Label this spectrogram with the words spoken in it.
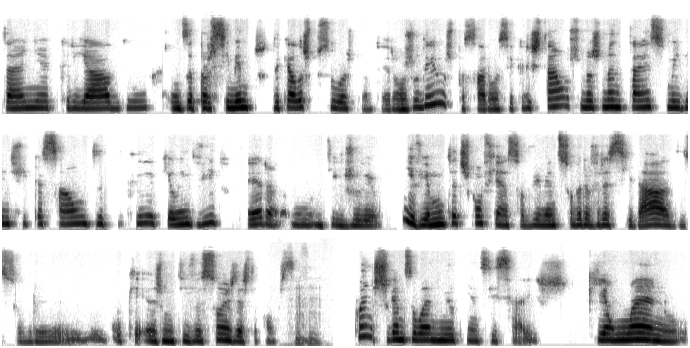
tenha criado um desaparecimento daquelas pessoas. Portanto, eram judeus, passaram a ser cristãos, mas mantém-se uma identificação de que aquele indivíduo era um antigo judeu. E havia muita desconfiança, obviamente, sobre a veracidade, sobre o que, as motivações desta conversão. Uhum. Quando chegamos ao ano de 1506, que é um ano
